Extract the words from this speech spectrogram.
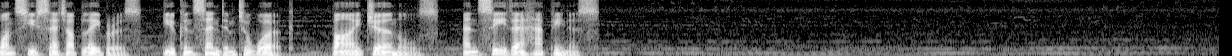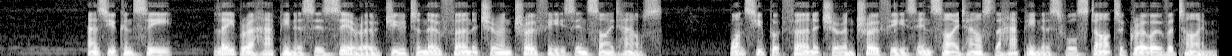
Once you set up laborers, you can send them to work, buy journals, and see their happiness. As you can see, laborer happiness is zero due to no furniture and trophies inside house. Once you put furniture and trophies inside house the happiness will start to grow over time.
